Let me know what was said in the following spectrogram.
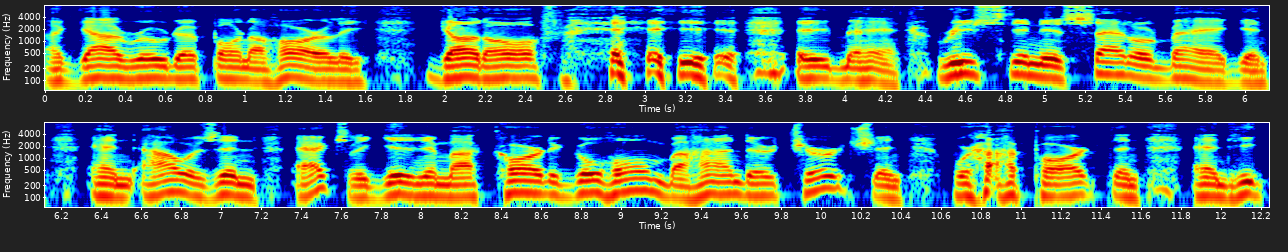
a guy rode up on a Harley, got off, amen, reached in his saddlebag and, and I was in, actually getting in my car to go home behind our church and where I parked and, and he,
